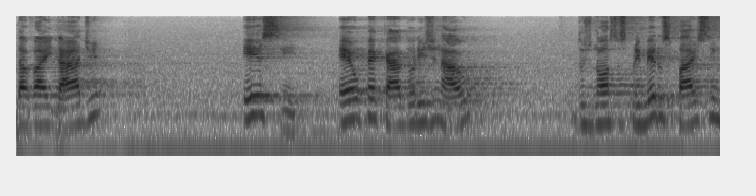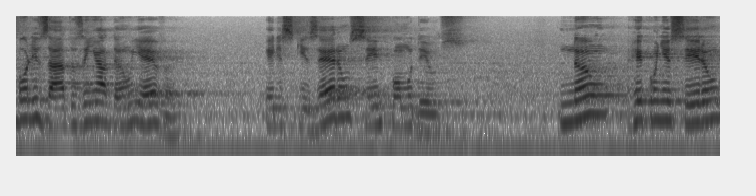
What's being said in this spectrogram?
da vaidade, esse é o pecado original dos nossos primeiros pais, simbolizados em Adão e Eva. Eles quiseram ser como Deus não reconheceram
